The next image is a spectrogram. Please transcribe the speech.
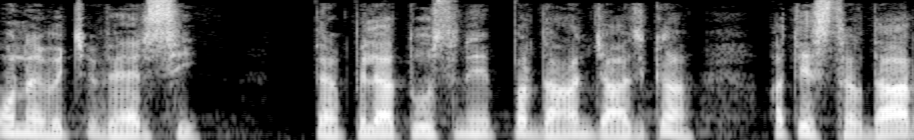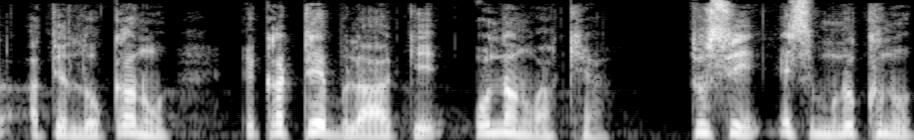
ਉਹਨਾਂ ਵਿੱਚ ਵੈਰ ਸੀ। ਤਾਂ ਪਿਲਾਤੂਸ ਨੇ ਪ੍ਰਧਾਨ ਜਾਜਕਾਂ ਅਤੇ ਸਰਦਾਰ ਅਤੇ ਲੋਕਾਂ ਨੂੰ ਇਕੱਠੇ ਬੁਲਾ ਕੇ ਉਹਨਾਂ ਨੂੰ ਆਖਿਆ, ਤੁਸੀਂ ਇਸ ਮਨੁੱਖ ਨੂੰ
